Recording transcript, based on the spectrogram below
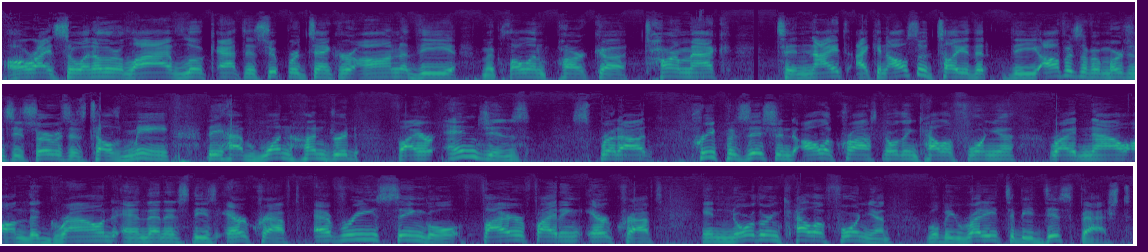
All right, so another live look at the super tanker on the McClellan Park uh, tarmac tonight. I can also tell you that the Office of Emergency Services tells me they have 100 fire engines spread out pre-positioned all across Northern California right now on the ground. And then it's these aircraft. Every single firefighting aircraft in Northern California will be ready to be dispatched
